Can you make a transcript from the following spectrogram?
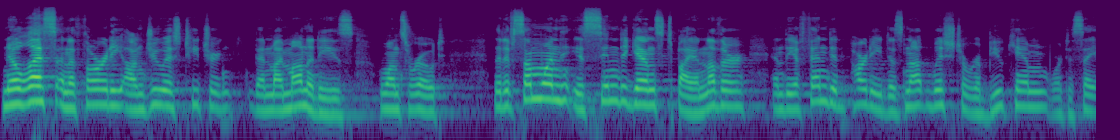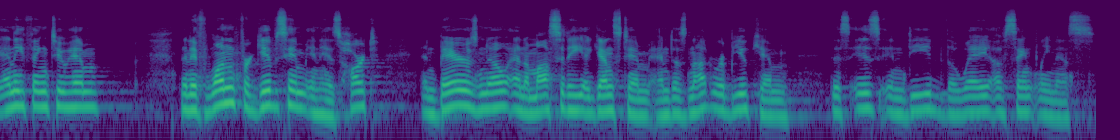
No less an authority on Jewish teaching than Maimonides once wrote that if someone is sinned against by another and the offended party does not wish to rebuke him or to say anything to him, then if one forgives him in his heart, and bears no animosity against him and does not rebuke him, this is indeed the way of saintliness.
